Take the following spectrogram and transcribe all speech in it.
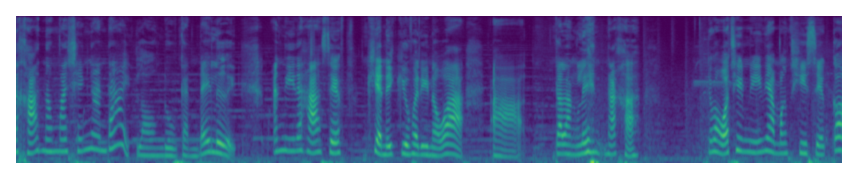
นะคะนำมาใช้งานได้ลองดูกันได้เลย อันนี้นะคะเซฟเขียนในกิวพอดีนะว่าอ่ากำลังเล่นนะคะ จะบอกว่าทีมนี้เนี่ยบางทีเซฟก็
